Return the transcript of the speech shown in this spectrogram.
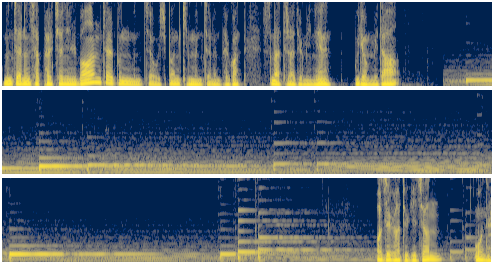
문자는 4 8001번, 짧은 문자 50원, 긴 문자는 100원, 스마트 라디오 미니는 무료입니다. 어제가 되기 전 오늘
